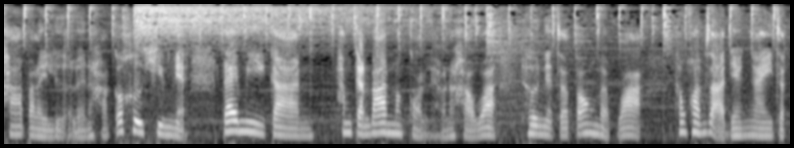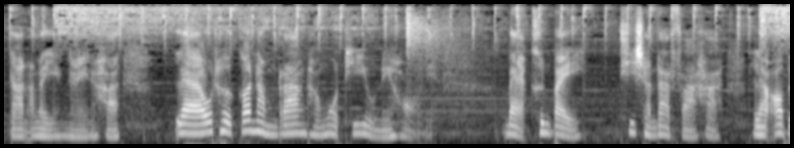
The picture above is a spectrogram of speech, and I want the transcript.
คราบอะไรเหลือเลยนะคะ ก็คือคิมเนี่ยได้มีการทำการบ้านมาก่อนแล้วนะคะ ว่าเธอเนี่ยจะต้องแบบว่าทำความสะอาดยังไงจัดการอะไรยังไงนะคะ แล้วเธอก็นำร่างทั้งหมดที่อยู่ในห่อเนี่ยแบกขึ้นไปที่ชั้นดาดฟ้าค่ะ แล้วเอาไป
